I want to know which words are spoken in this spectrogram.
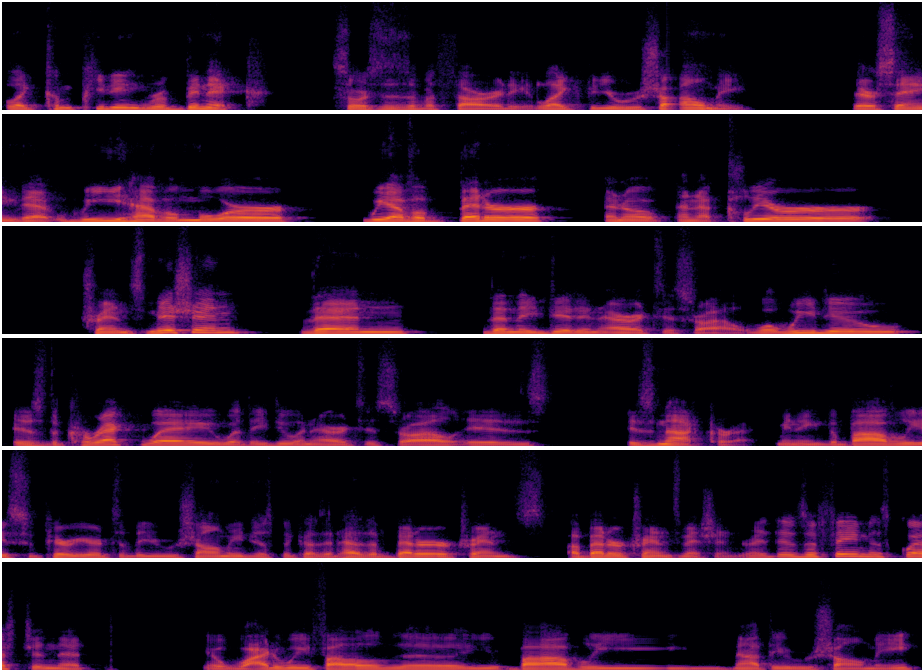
like competing rabbinic sources of authority, like the Yerushalmi. They're saying that we have a more, we have a better and a and a clearer transmission than than they did in Eretz Israel. What we do is the correct way. What they do in Eretz Israel is is not correct. Meaning the Bavli is superior to the Yerushalmi just because it has a better trans a better transmission. Right? There's a famous question that you know, why do we follow the Bavli, not the Yerushalmi?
